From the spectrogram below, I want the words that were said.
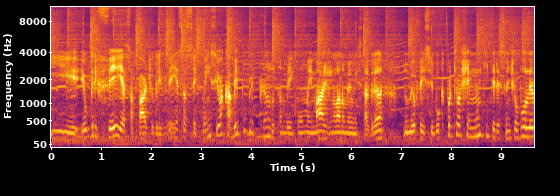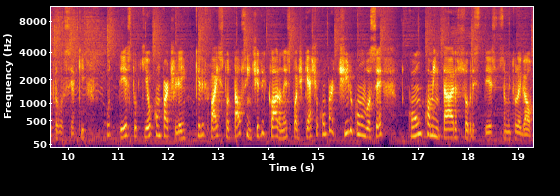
e eu grifei essa parte, eu grifei essa sequência e eu acabei publicando também com uma imagem lá no meu Instagram, no meu Facebook, porque eu achei muito interessante. Eu vou ler para você aqui o texto que eu compartilhei, que ele faz total sentido e claro, nesse podcast eu compartilho com você com comentários sobre esse texto, isso é muito legal.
